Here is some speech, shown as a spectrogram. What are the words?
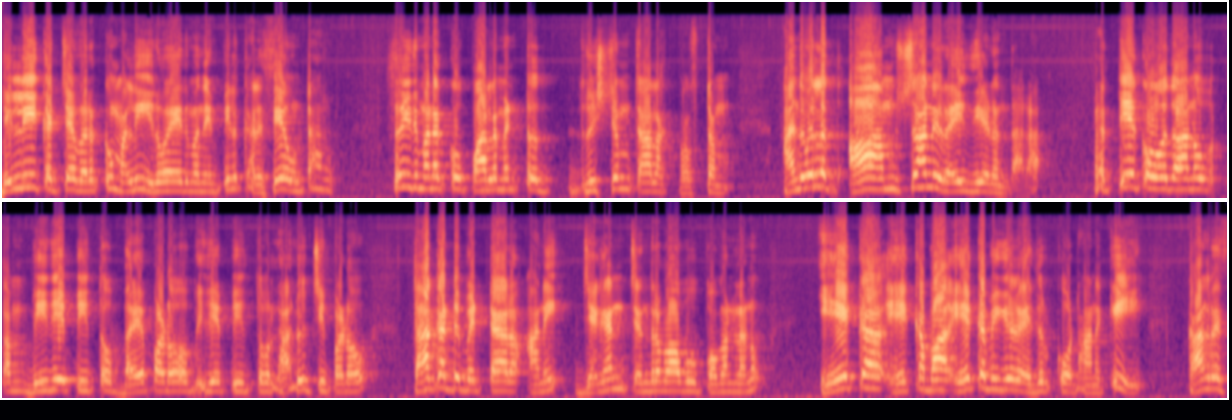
ఢిల్లీకి వచ్చే వరకు మళ్ళీ ఇరవై ఐదు మంది ఎంపీలు కలిసే ఉంటారు. సో ఇది మనకు పార్లమెంటు దృశ్యం చాలా స్పష్టం. అందువల్ల ఆ అంశాన్ని రైజ్ చేయడం ద్వారా ప్రత్యేక హోదాను తమ బీజేపీతో భయపడో బీజేపీతో లాలుచిపడో తాకట్టు పెట్టారు అని జగన్ చంద్రబాబు పవన్లను ఏక ఏకబా ఏకబిగిగా ఎదుర్కోవడానికి కాంగ్రెస్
